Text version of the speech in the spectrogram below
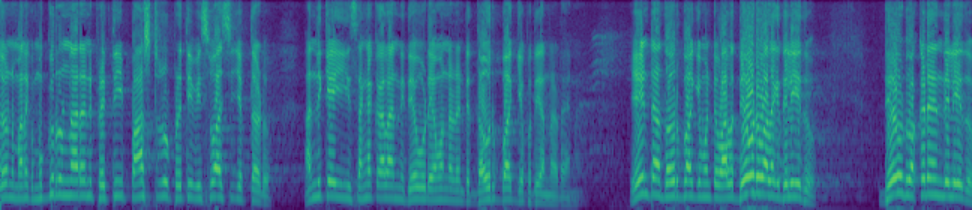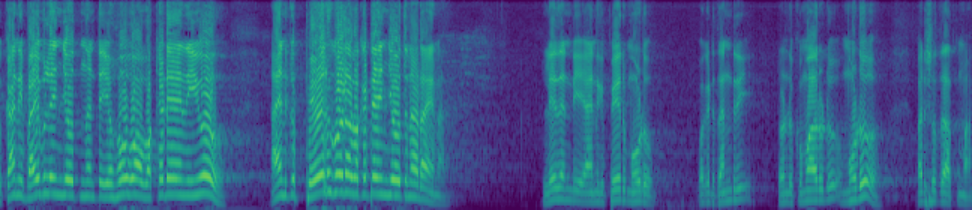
చూడండి మనకు ముగ్గురు ఉన్నారని ప్రతి పాస్టరు ప్రతి విశ్వాసి చెప్తాడు. అందుకే ఈ సంఘకాలాన్ని దేవుడు ఏమన్నాడంటే దౌర్భాగ్యపతి అన్నాడు ఆయన. ఏంటి ఆ దౌర్భాగ్యం అంటే వాళ్ళ దేవుడు వాళ్ళకి తెలియదు. దేవుడు ఒక్కడే అని తెలియదు. కానీ బైబిల్ ఏం చెబుతుందంటే యహోవా ఒక్కడే అనియు ఆయనకు పేరు కూడా ఒకటే అని చెబుతున్నాడు ఆయన. లేదండి ఆయనకి పేరు మూడు. ఒకటి తండ్రి రెండు కుమారుడు మూడు పరిశుద్ధాత్మ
